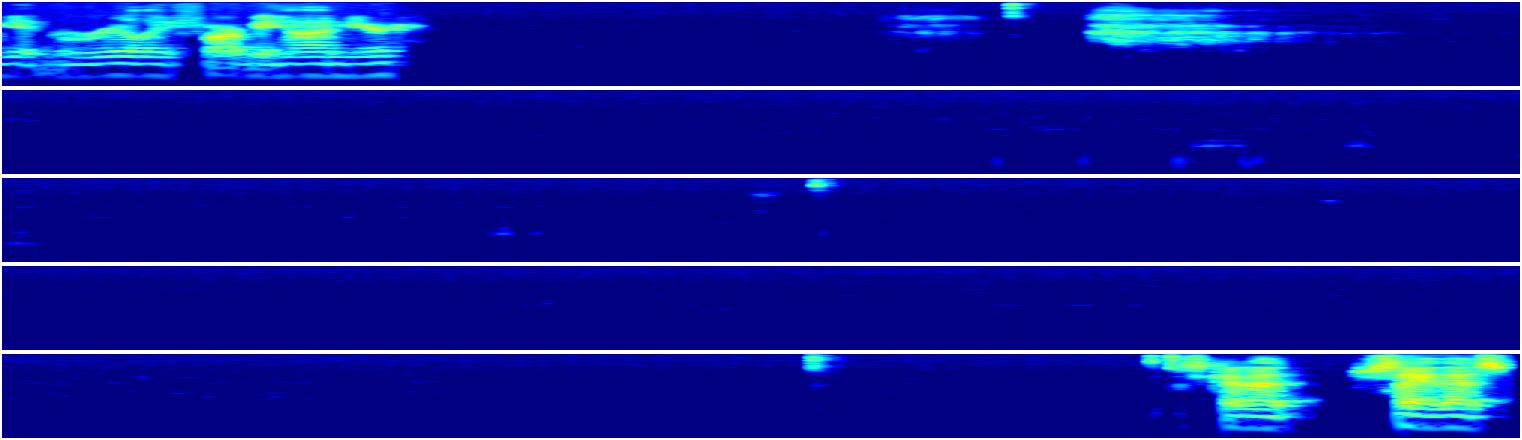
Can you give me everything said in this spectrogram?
I'm getting really far behind here. Just gotta say this.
